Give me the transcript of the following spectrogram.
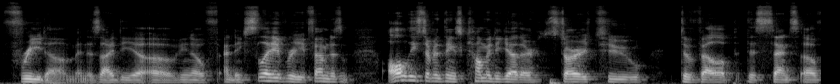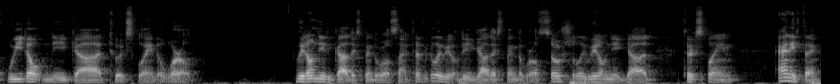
freedom and this idea of you know ending slavery, feminism, all these different things coming together started to develop this sense of we don't need God to explain the world. We don't need God to explain the world scientifically. We don't need God to explain the world socially. We don't need God to explain anything.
